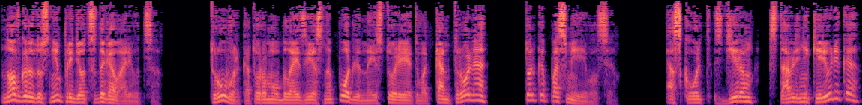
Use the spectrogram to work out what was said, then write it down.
Новгороду с ним придется договариваться. Трувор, которому была известна подлинная история этого контроля, только посмеивался. Аскольд с Диром — ставленники Рюрика?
